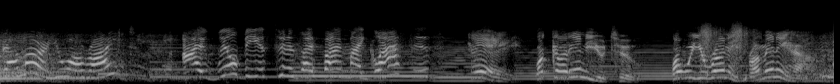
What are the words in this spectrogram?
Velma, are you all right? I will be as soon as I find my glasses. Hey, what got into you two? What were you running from, anyhow? Him!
